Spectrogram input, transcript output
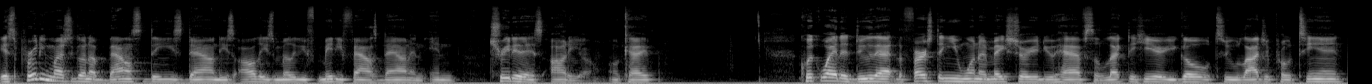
is pretty much going to bounce these down, these all these MIDI, MIDI files down, and, and treat it as audio. Okay. Quick way to do that. The first thing you want to make sure you have selected here. You go to Logic Pro 10.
